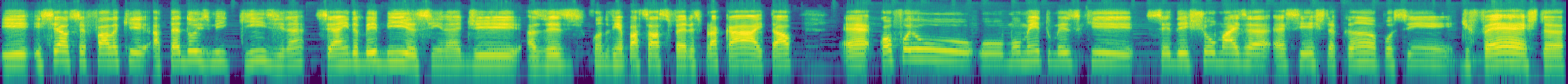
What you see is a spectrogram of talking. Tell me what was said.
E, e Ciel, você fala que até 2015, né, você ainda bebia, assim, né, de, às vezes, quando vinha passar as férias para cá e tal, é, qual foi o, o momento mesmo que você deixou mais a, esse extra-campo, assim, de festa,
